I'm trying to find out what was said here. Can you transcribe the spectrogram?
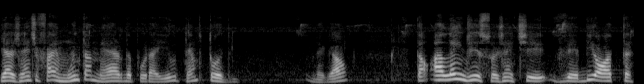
E a gente faz muita merda por aí o tempo todo. Legal? Então, além disso, a gente vê biota,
